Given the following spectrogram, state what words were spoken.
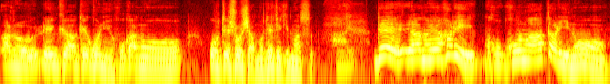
あの連休明け後に他の大手商社も出てきます。はい。で、あのやはりここのあたりの、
